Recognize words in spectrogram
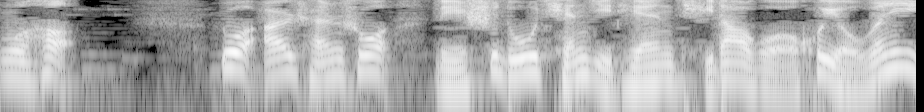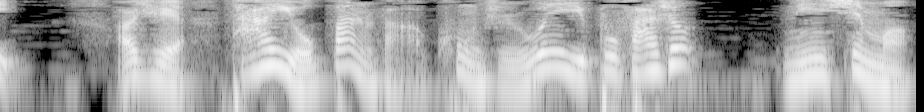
母后，若儿臣说李师独前几天提到过会有瘟疫。而且他还有办法控制瘟疫不发生，您信吗？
